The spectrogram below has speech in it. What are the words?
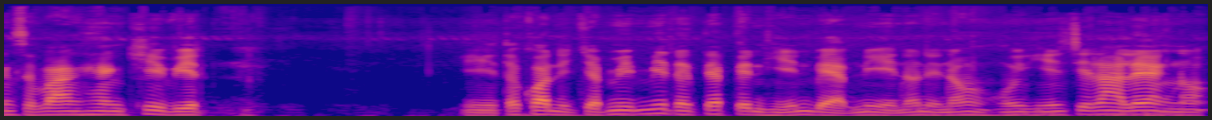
งสว่างแห่งชีวิตนี่ตะกอนนี่จะมีมีตั้งแต่เป็นหินแบบนี้เนาะนี่เนาะหหินศิลาแรงเนาะ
